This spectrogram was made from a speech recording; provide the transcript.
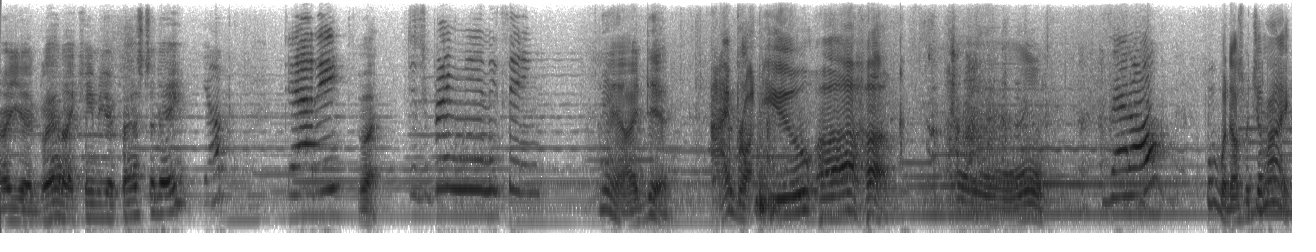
Are you glad I came to your class today? Yep. Daddy, What? did you bring me anything? Yeah, I did. I brought you a hug. Oh. Is that all? Well, what else would you like?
